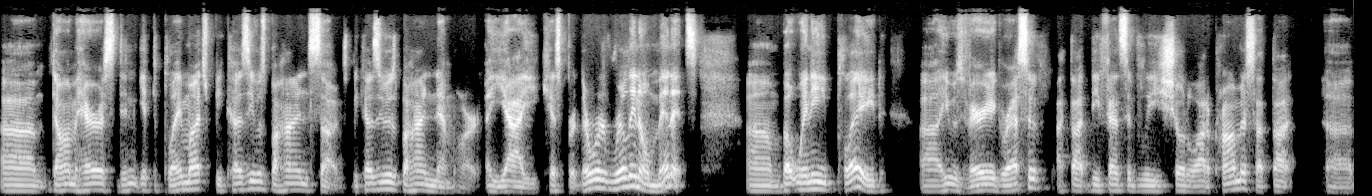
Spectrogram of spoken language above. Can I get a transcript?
um, Dom Harris didn't get to play much because he was behind Suggs, because he was behind Nembhard, Ayayi, Kispert. There were really no minutes. Um, but when he played, uh, he was very aggressive. I thought defensively he showed a lot of promise. I thought uh,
